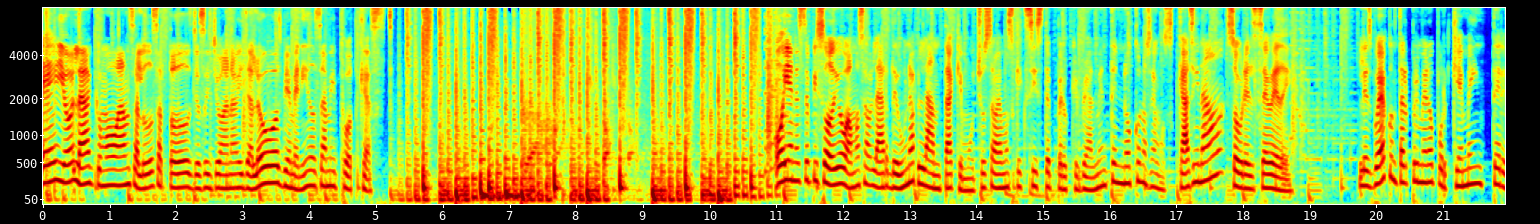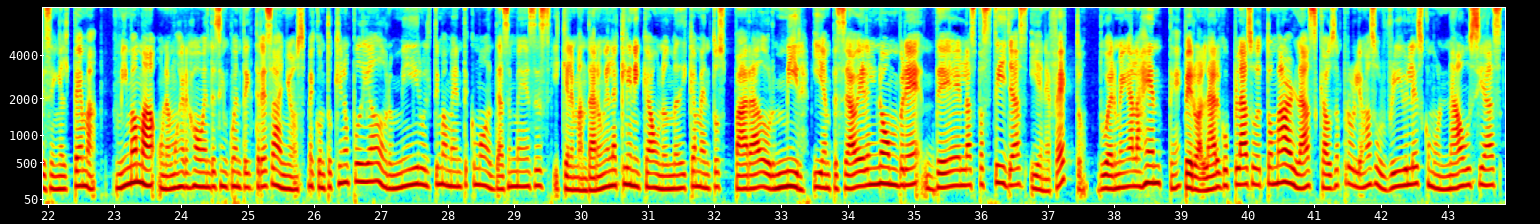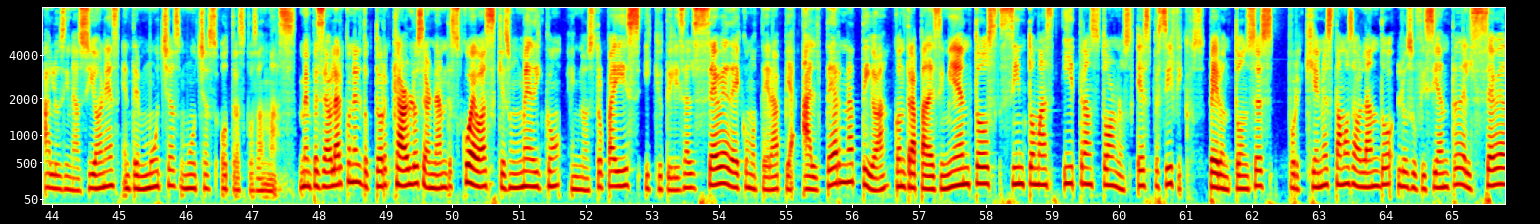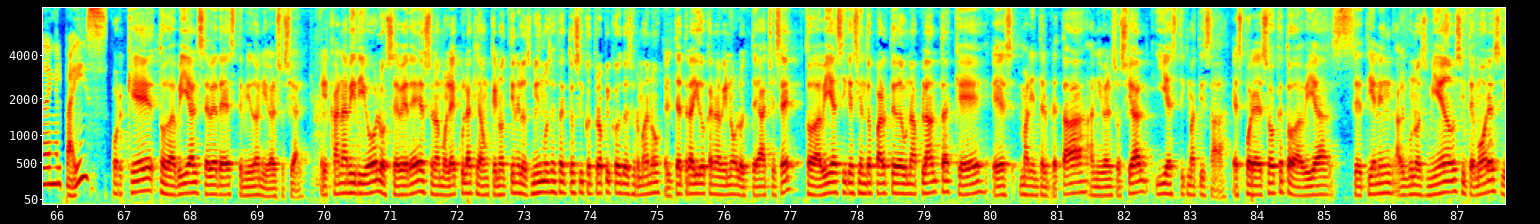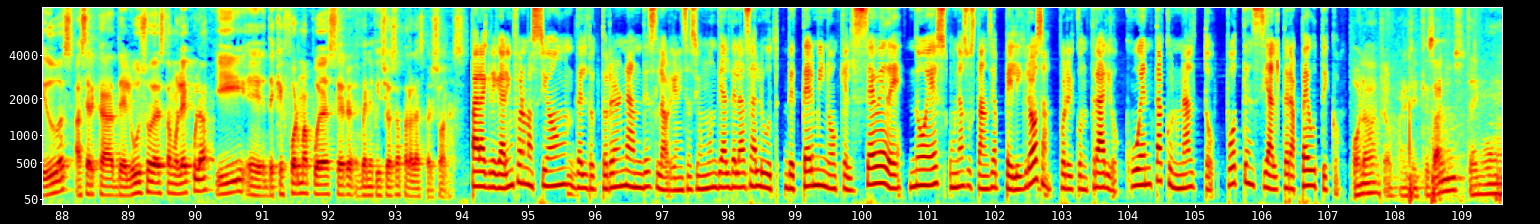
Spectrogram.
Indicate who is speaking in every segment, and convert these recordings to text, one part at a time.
Speaker 1: Hey, hola, ¿cómo van? Saludos a todos. Yo soy Joana Villalobos. Bienvenidos a mi podcast. Hoy en este episodio vamos a hablar de una planta que muchos sabemos que existe, pero que realmente no conocemos casi nada sobre el CBD. Les voy a contar primero por qué me interesé en el tema. Mi mamá, una mujer joven de 53 años, me contó que no podía dormir últimamente como desde hace meses y que le mandaron en la clínica unos medicamentos para dormir. Y empecé a ver el nombre de las pastillas y en efecto, duermen a la gente, pero a largo plazo de tomarlas causa problemas horribles como náuseas, alucinaciones, entre muchas, muchas otras cosas más. Me empecé a hablar con el doctor Carlos Hernández Cuevas, que es un médico en nuestro país y que utiliza el CBD como terapia alternativa contra padecimientos, síntomas y trastornos específicos. Pero entonces, ¿por qué no estamos hablando lo suficiente del CBD en el país?
Speaker 2: ¿Por qué todavía el CBD es temido a nivel social? El cannabidiol o CBD es una molécula que aunque no tiene los mismos efectos psicotrópicos de su hermano el tetraidrocannabinol o THC, todavía sigue siendo parte de una planta que es malinterpretada a nivel social y estigmatizada. Es por eso que todavía se tienen algunos miedos y temores y dudas acerca del uso de esta molécula y eh, de qué forma puede ser beneficiosa para las personas.
Speaker 1: Para agregar información del doctor Hernández, la Organización Mundial de la Salud determinó que el CBD no es una sustancia peligrosa, por el contrario, cuenta con un alto potencial terapéutico.
Speaker 3: Hola, tengo 43 años, tengo un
